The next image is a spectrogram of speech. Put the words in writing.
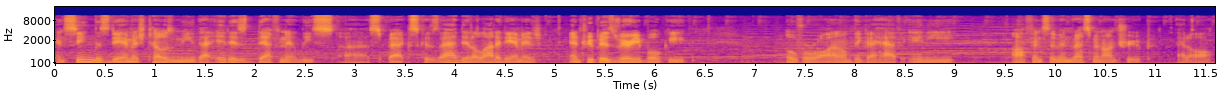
And seeing this damage tells me that it is definitely uh, Specs, because that did a lot of damage, and Troop is very bulky overall. I don't think I have any offensive investment on Troop at all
